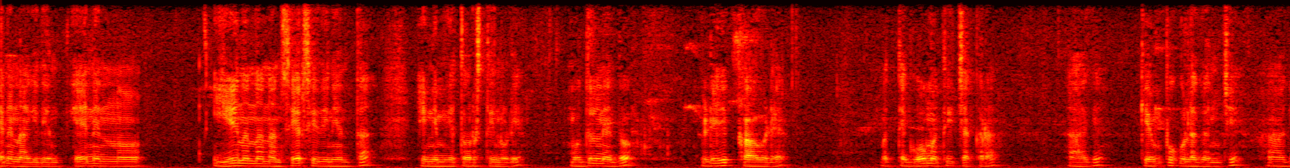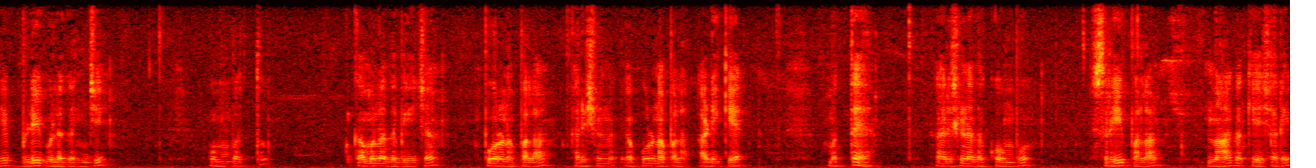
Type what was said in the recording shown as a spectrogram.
ಏನೇನಾಗಿದೆ ಅಂತ ಏನೇನು ಏನನ್ನು ನಾನು ಸೇರಿಸಿದ್ದೀನಿ ಅಂತ ಈಗ ನಿಮಗೆ ತೋರಿಸ್ತೀನಿ ನೋಡಿ. ಮೊದಲನೇದು ಬಿಳಿ ಕಾವಡೆ ಮತ್ತು ಗೋಮತಿ ಚಕ್ರ, ಹಾಗೆ ಕೆಂಪು ಗುಲಗಂಜಿ, ಹಾಗೆ ಬಿಳಿ ಗುಲಗಂಜಿ, ಒಂಬತ್ತು ಕಮಲದ ಬೀಜ, ಪೂರ್ಣಫಲ, ಅರಿಶಿಣ ಪೂರ್ಣಫಲ, ಅಡಿಕೆ, ಮತ್ತು ಅರಿಶಿಣದ ಕೊಂಬು, ಶ್ರೀಫಲ, ನಾಗಕೇಶರಿ,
